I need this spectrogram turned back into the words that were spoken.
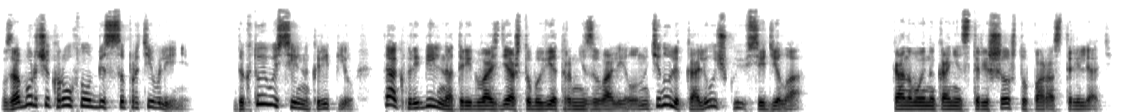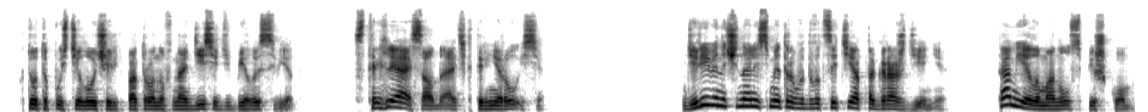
Заборчик рухнул без сопротивления. Да кто его сильно крепил? Так, прибили на три гвоздя, чтобы ветром не завалило, натянули колючку и все дела. Конвой наконец-то решил, что пора стрелять. Кто-то пустил очередь патронов на десять в белый свет. Стреляй, солдатик, тренируйся. Деревья начинались метров в двадцати от ограждения. Там я и ломанулся пешком.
